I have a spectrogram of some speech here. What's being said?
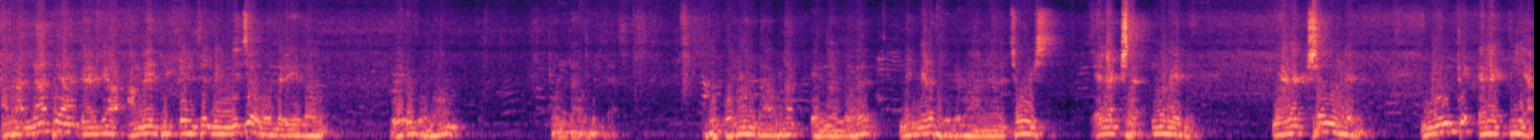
അതല്ലാത്ത ആൾക്കാർക്ക് ധിക്കരിച്ച് നിന്ദിച്ചു പോകുന്നതിലോ ഒരു ഗുണം ഉണ്ടാവില്ല. ഗുണം ഉണ്ടാവണം എന്നുള്ളത് നിങ്ങളുടെ തീരുമാനമാണ്. ചോയ്സ് എലക്ഷൻ എന്ന് പറയുന്നത്. എലക്ഷൻ എന്ന് പറയുന്നത്. നിങ്ങൾക്ക് എലക്ട് ചെയ്യാം.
